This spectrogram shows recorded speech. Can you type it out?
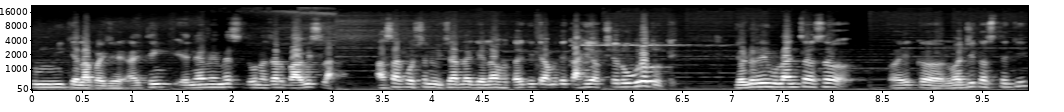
तुम्ही केला पाहिजे. I think N M M S दोन हजार बावीसला असा क्वेश्चन विचारला गेला होता की त्यामध्ये काही अक्षर उरत होते. जनरली मुलांचं असं एक लॉजिक असतं की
